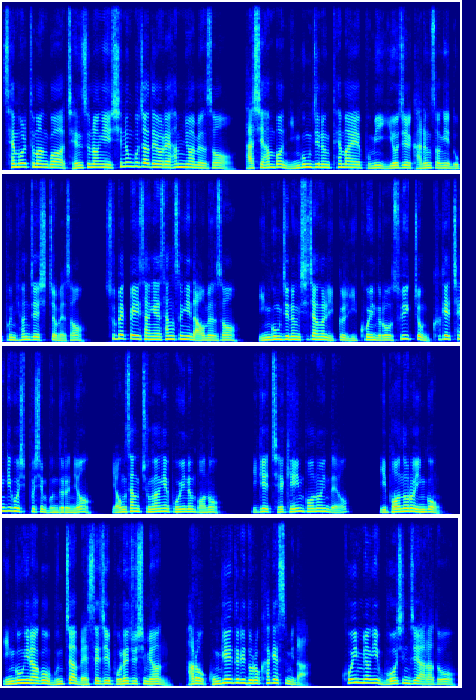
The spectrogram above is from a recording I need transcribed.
세몰트만과 젠순왕이 신흥부자 대열에 합류하면서 다시 한번 인공지능 테마의 붐이 이어질 가능성이 높은 현재 시점에서 수백 배 이상의 상승이 나오면서 인공지능 시장을 이끌 이 코인으로 수익 좀 크게 챙기고 싶으신 분들은요. 영상 중앙에 보이는 번호. 이게 제 개인 번호인데요. 이 번호로 인공, 인공이라고 문자 메시지 보내주시면 바로 공개해드리도록 하겠습니다. 코인명이 무엇인지 알아도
